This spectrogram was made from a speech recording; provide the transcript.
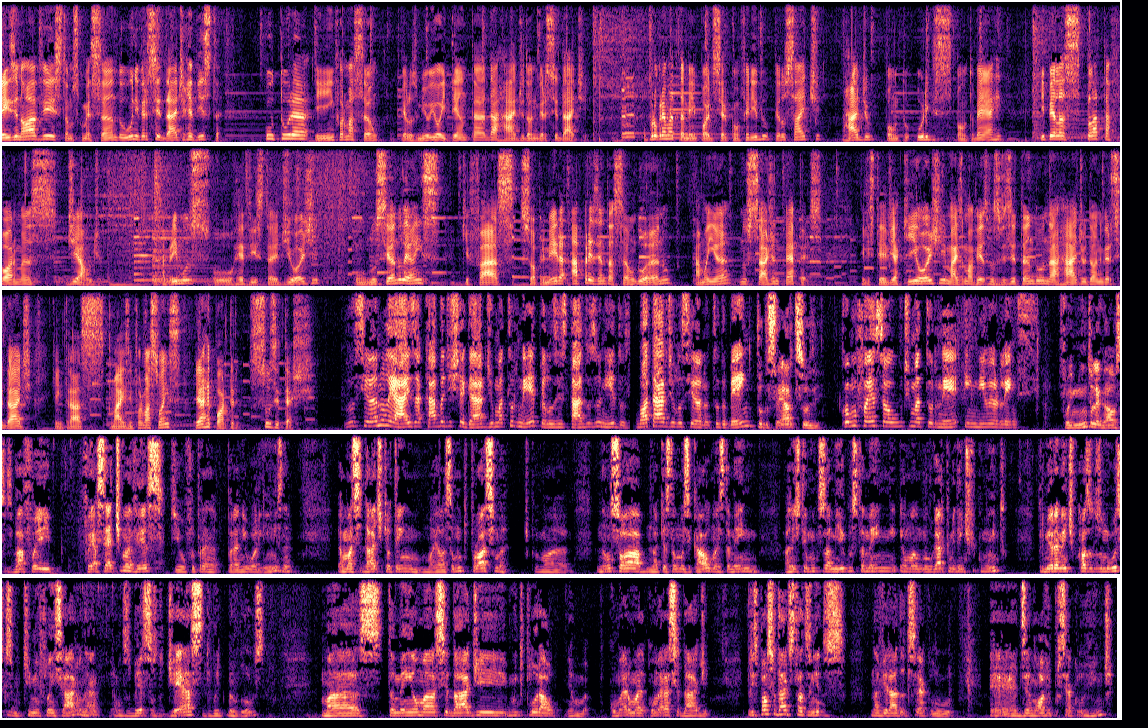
6 e 9, estamos começando Universidade Revista. Cultura e informação pelos 1080 da Rádio da Universidade. O programa também pode ser conferido pelo site radio.urgs.br e pelas plataformas de áudio. Abrimos o revista de hoje com Luciano Leães, que faz sua primeira apresentação do ano amanhã no Sgt. Peppers. Ele esteve aqui hoje, mais uma vez, nos visitando na rádio da universidade. Quem traz mais informações é a repórter Suzy Tesch. Luciano Leais acaba de chegar de uma turnê pelos Estados Unidos. Boa tarde, Luciano. Tudo bem? Tudo certo, Suzy. Como foi a sua última turnê em New Orleans? Foi muito legal, Suzy. Foi, foi a sétima vez que eu fui para New Orleans, né? É uma cidade que eu tenho uma relação muito próxima, tipo uma não só na questão musical, mas também além de ter muitos amigos, também é uma, um lugar que eu me identifico muito. Primeiramente por causa dos músicos que me influenciaram, né? É um dos berços do jazz, do rhythm and blues, mas também é uma cidade muito plural. É como era uma, como era a cidade, principal cidade dos Estados Unidos na virada do século é, 19 para o século 20,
